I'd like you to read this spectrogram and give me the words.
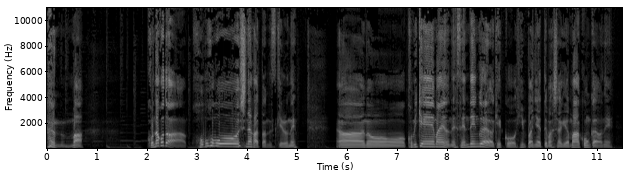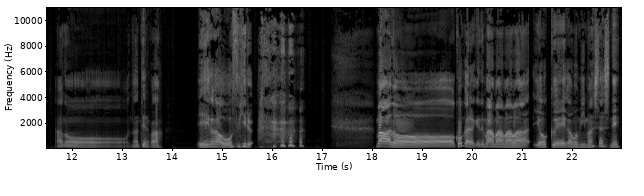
あ のまあ、こんなことはほぼほぼしなかったんですけどね。あのコミケ前のね、宣伝ぐらいは結構頻繁にやってましたけど、まあ今回はね、あのー、なんていうのかな。映画が多すぎる。まああのー今回だけで、まあまあまあまあ、よく映画も見ましたしね。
